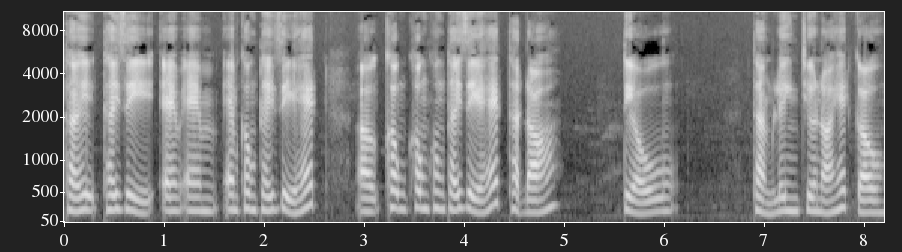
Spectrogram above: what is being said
Thấy, thấy gì? Em, em, em không thấy gì hết. À, không, không, không thấy gì hết, thật đó. Tiểu... Thẩm Linh chưa nói hết câu.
